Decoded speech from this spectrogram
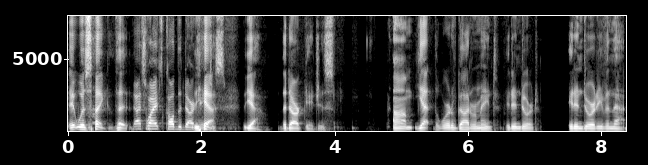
It was like the That's why it's called the Dark Yeah. Ages. yeah, the dark ages. Um, yet the word of God remained. It endured. It endured even that.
